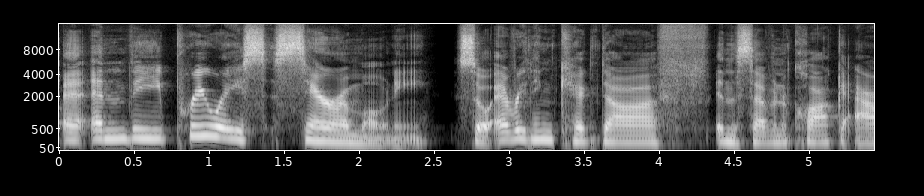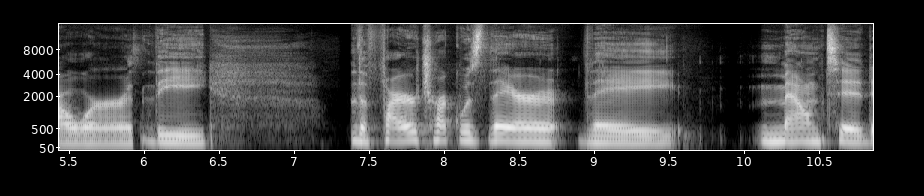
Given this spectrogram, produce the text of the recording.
And the pre-race ceremony so everything kicked off in the seven o'clock hour. The the fire truck was there. They mounted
